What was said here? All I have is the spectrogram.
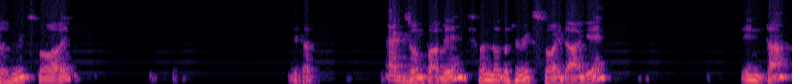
দশমিক ছয় লিটার একজন পাবে শূন্য দশমিক ছয়টা আগে তিনটা।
